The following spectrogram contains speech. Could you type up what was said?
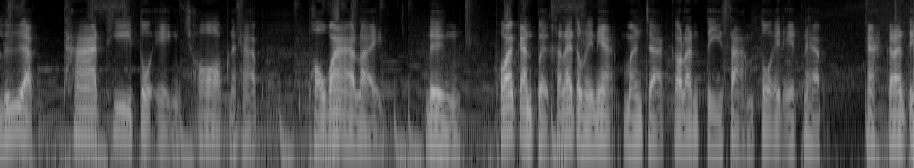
เลือกธาตุที่ตัวเองชอบนะครับ เพราะว่าอะไร 1. เพราะว่าการเปิดครั้งแรกตรงนี้เนี่ยมันจะการันตี 3 ตัว SS นะครับอะการันตี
